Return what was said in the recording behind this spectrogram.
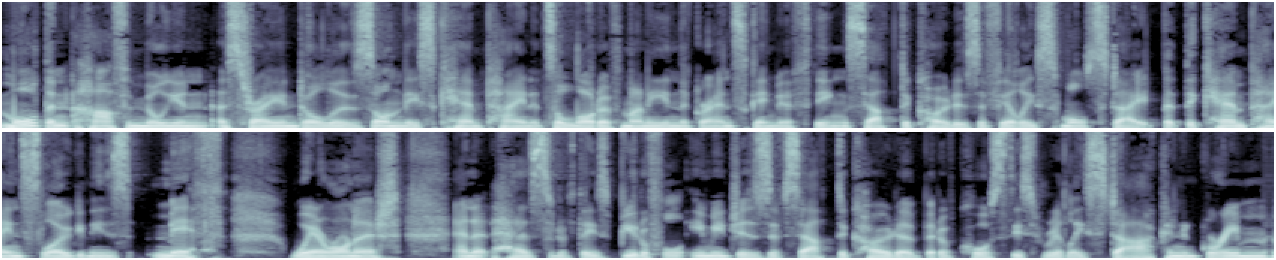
more than half a million Australian dollars on this campaign. It's a lot of money in the grand scheme of things. South Dakota is a fairly small state, but the campaign slogan is meth, we're on it. And it has sort of these beautiful images of South Dakota, but of course, this really stark and grim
